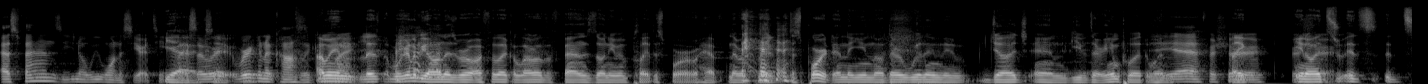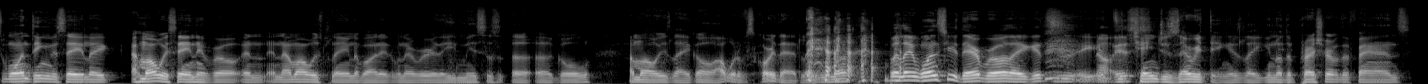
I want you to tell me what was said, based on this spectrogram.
as fans you know we want to see our team Yeah, play so exactly. we're, we're gonna constantly I mean, let's, we're gonna be honest, bro. I feel like a lot of the fans don't even play the sport or have never played the sport, and then you know they're willing to judge and give their input. When yeah for sure like, for you know, sure. it's it's it's one thing to say like I'm always saying it, bro, and and I'm always playing about it. Whenever they miss a, a, goal, I'm always like, oh, I would have scored that, like you know. but like once you're there, bro, like it's, it, No, it it's- changes everything. It's like you know the pressure of the fans,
